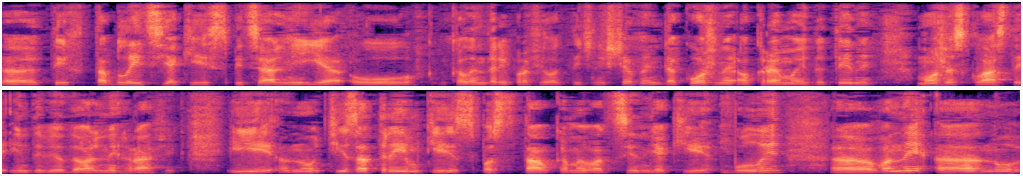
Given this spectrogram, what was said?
е, тих таблиць, які спеціальні є у календарі профілактичних щеплень, для кожної окремої дитини може скласти індивідуальний графік. І ну, ті затримки з поставками вакцин, які були, е, вони е, ну,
